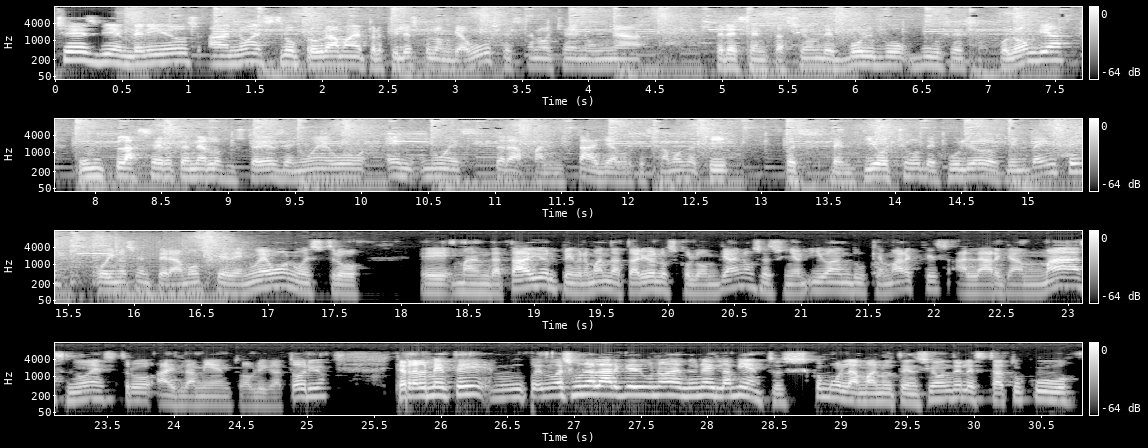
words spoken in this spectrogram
noches, bienvenidos a nuestro programa de Perfiles Colombia Bus, esta noche en una presentación de Volvo Buses Colombia. Un placer tenerlos ustedes de nuevo en nuestra pantalla, porque estamos aquí pues 28 de julio de 2020. Hoy nos enteramos que de nuevo nuestro eh, mandatario, el primer mandatario de los colombianos, el señor Iván Duque Márquez, alarga más nuestro aislamiento obligatorio, que realmente pues, no es un alargue de, una, de un aislamiento, es como la manutención del statu quo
